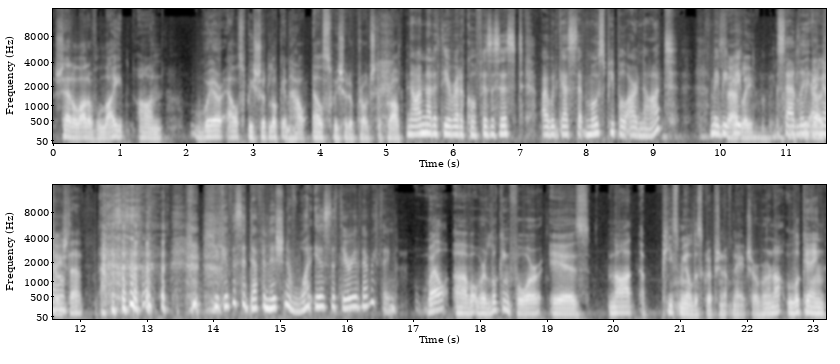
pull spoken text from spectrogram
shed a lot of light on where else we should look and how else we should approach the problem. Now, I'm not a theoretical physicist. I would guess that most people are not. Maybe sadly, maybe, sadly, I know. Change that. you give us a definition of what is the theory of everything. Well, uh, what we're looking for is not a piecemeal description of nature. We're not looking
